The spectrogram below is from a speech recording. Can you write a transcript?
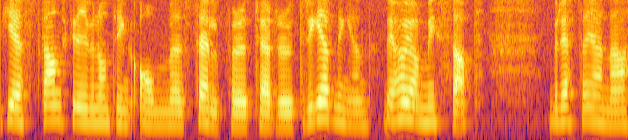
G-strand skriver någonting om eh, ställföreträdarutredningen. Det har jag missat. Berätta gärna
